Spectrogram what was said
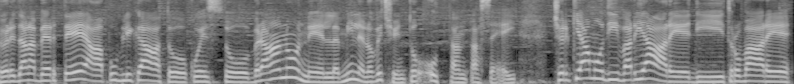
Loredana Bertè ha pubblicato questo brano nel 1986. Cerchiamo di variare, di trovare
